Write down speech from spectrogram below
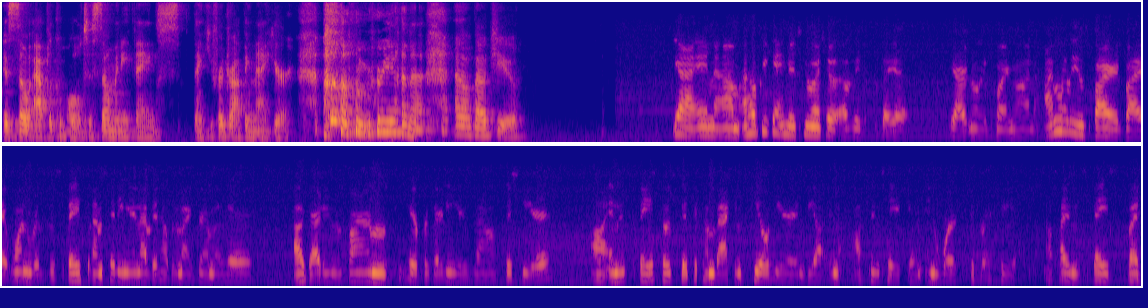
Is so applicable to so many things. Thank you for dropping that here. Um, Riana, how about you? Yeah, and um, I hope you can't hear too much of, the, the yard noise going on. I'm really inspired by one with the space that I'm sitting in. I've been helping my grandmother uh, garden and farm here for 30 years now this year uh, in this space. So it's good to come back and feel here and be authentic and, and work directly outside in the space. But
